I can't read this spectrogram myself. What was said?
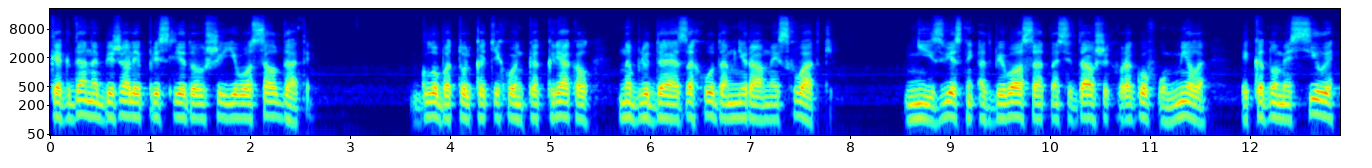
когда набежали преследовавшие его солдаты. Глоба только тихонько крякал, наблюдая за ходом неравной схватки. Неизвестный отбивался от наседавших врагов умело, экономя силы,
